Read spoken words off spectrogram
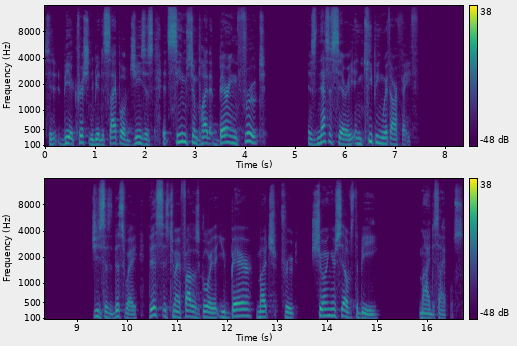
See, to be a Christian, to be a disciple of Jesus, it seems to imply that bearing fruit is necessary in keeping with our faith. Jesus says it this way This is to my Father's glory that you bear much fruit, showing yourselves to be my disciples.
